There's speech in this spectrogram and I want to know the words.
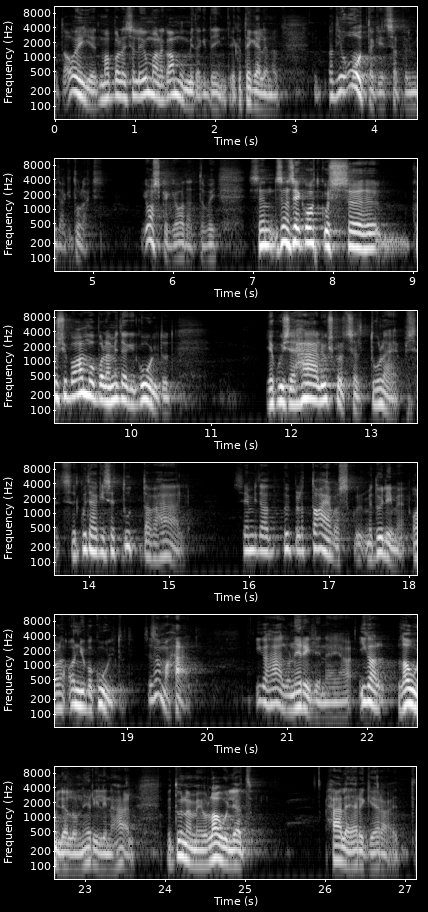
et oi, et ma pole selle jumalaga ammu midagi teinud ega tegelenud. Nad ei ootagi, et sealt veel midagi tuleks. ei oskagi oodata või see on, see on see koht, kus, kus juba ammu pole midagi kuuldud. Ja kui see hääl ükskord sealt tuleb, see, kuidagi see tuttav hääl, see, mida võib-olla taevas, kui me tulime, on juba kuuldud, seesama hääl iga hääl on eriline ja igal lauljal on eriline hääl. me tunneme ju lauljad hääle järgi ära, et,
